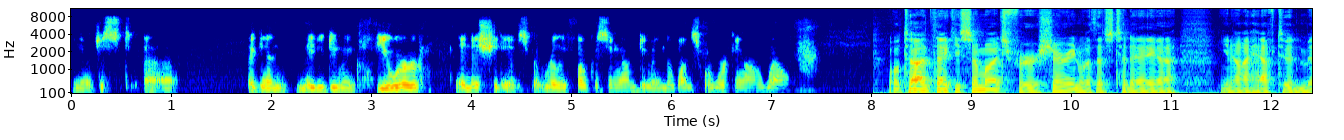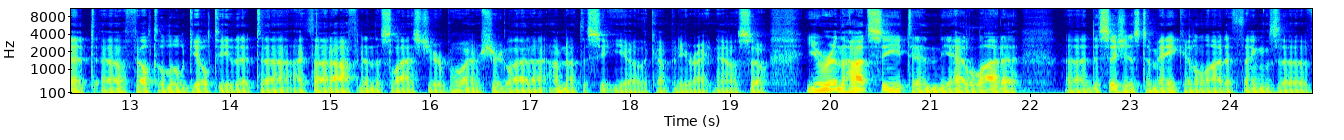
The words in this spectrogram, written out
you know, just uh, again, maybe doing fewer initiatives, but really focusing on doing the ones we're working on well. Well, Todd, thank you so much for sharing with us today. Uh, you know, I have to admit, uh, felt a little guilty that uh, I thought often in this last year, boy, I'm sure glad I, am not the CEO of the company right now. So you were in the hot seat and you had a lot of uh, decisions to make and a lot of things of,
